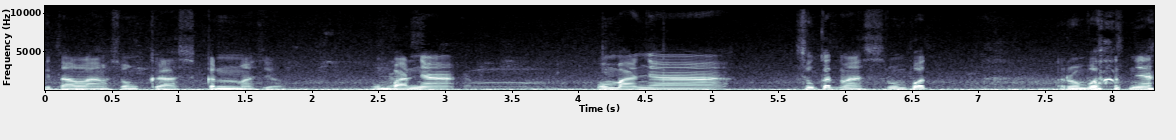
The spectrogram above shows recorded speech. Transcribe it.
kita langsung gasken mas yo. Umpannya umpannya suket mas. Rumput. Rumputnya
